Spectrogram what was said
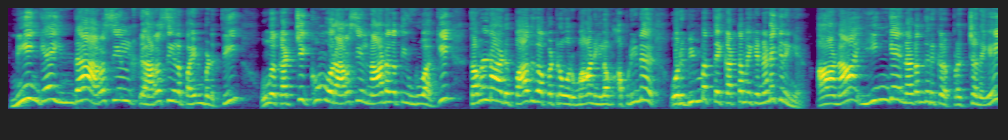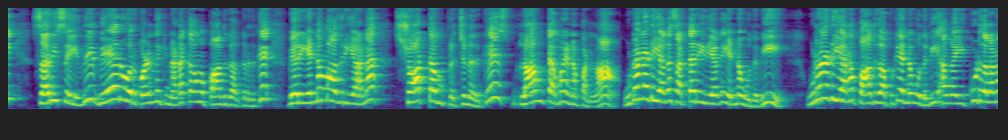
நீங்க இந்த அரசியல் அரசியலை பயன்படுத்தி உங்க கட்சிக்கும் ஒரு அரசியல் நாடகத்தை உருவாக்கி தமிழ்நாடு பாதுகாப்பற்ற ஒரு மாநிலம் அப்படின்னு ஒரு பிம்பத்தை கட்டமைக்க நினைக்கிறீங்க. ஆனா இங்கே நடந்திருக்கிற பிரச்சனையை சரி செய்து வேறு ஒரு குழந்தைக்கு நடக்காம பாதுகாக்கிறதுக்கு வேற என்ன மாதிரியான ஷார்ட் டேர்ம் பிரச்சனை இருக்கு? லாங் டேர்மா என்ன பண்ணலாம்? உடனடியாக சட்ட ரீதியாக என்ன உதவி? உடனடியான பாதுகாப்புக்கு என்ன உதவி? அங்க கூடுதலான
